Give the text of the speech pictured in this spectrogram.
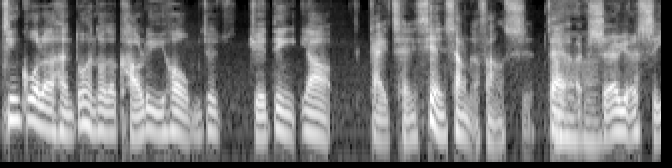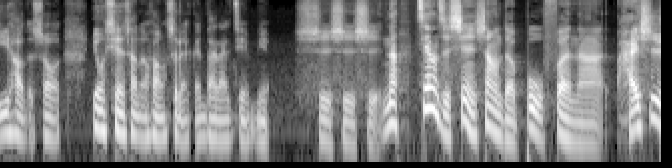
经过了很多很多的考虑以后，我们就决定要改成线上的方式，在十二月二十一号的时候用线上的方式来跟大家见面。是是是，那这样子线上的部分啊，还是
